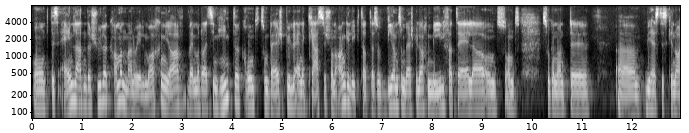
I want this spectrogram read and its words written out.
Und das Einladen der Schüler kann man manuell machen, ja, wenn man da jetzt im Hintergrund zum Beispiel eine Klasse schon angelegt hat. Also wir haben zum Beispiel auch Mailverteiler und, und sogenannte, äh, wie heißt das genau,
